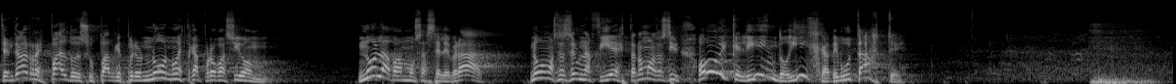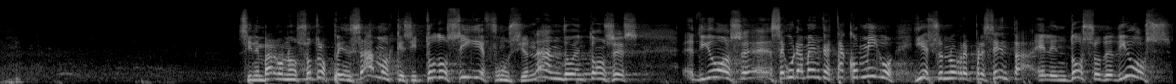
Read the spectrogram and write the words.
tendrá el respaldo de sus padres, pero no nuestra aprobación. No la vamos a celebrar. No vamos a hacer una fiesta. No vamos a decir, ¡ay, qué lindo, hija, debutaste! Sin embargo, nosotros pensamos que si todo sigue funcionando, entonces Dios eh, seguramente está conmigo. Y eso no representa el endoso de Dios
